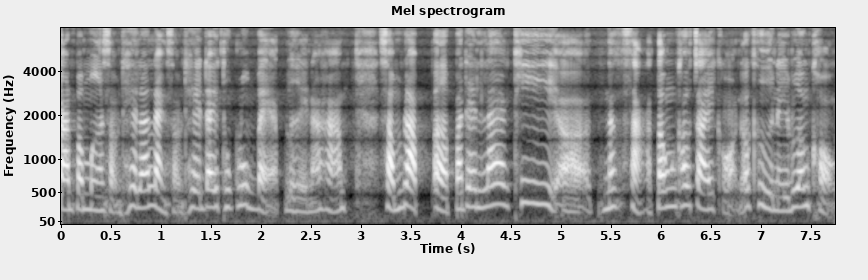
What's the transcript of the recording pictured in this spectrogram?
การประเมินสารเทศและแหล่งสารเทศได้ทุกรูปแบบเลยนะคะสำหรับประเด็นแรกที่นักศึกษาต้องเข้าใจก่อนก็คือในเรื่องของ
